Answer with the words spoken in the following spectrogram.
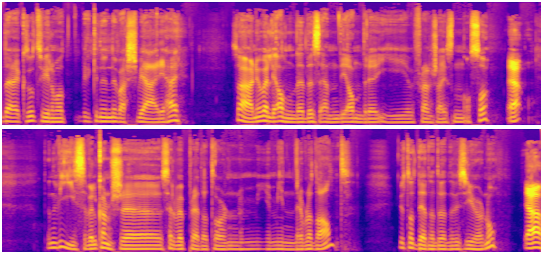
det er ikke noe tvil om at hvilken univers vi er i her, så er den jo veldig annerledes enn de andre i franchisen også. Ja. Den viser vel kanskje selve Predatoren mye mindre, blant annet. Uten at det nødvendigvis gjør noe. Ja,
